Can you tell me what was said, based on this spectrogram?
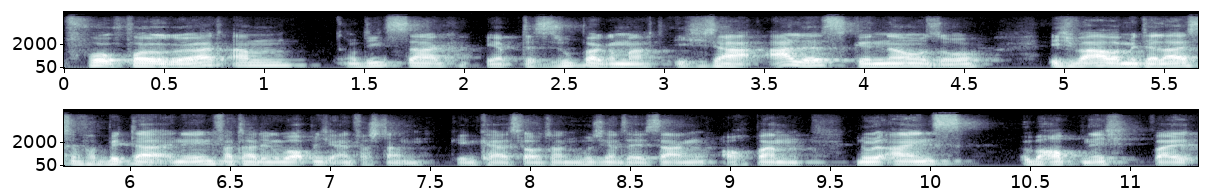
vorher gehört am Dienstag, ihr habt das super gemacht. Ich sah alles genauso. Ich war aber mit der Leistung von Bitter in der Innenverteidigung überhaupt nicht einverstanden gegen Kaiserslautern, muss ich ganz ehrlich sagen. Auch beim 0-1 überhaupt nicht, weil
